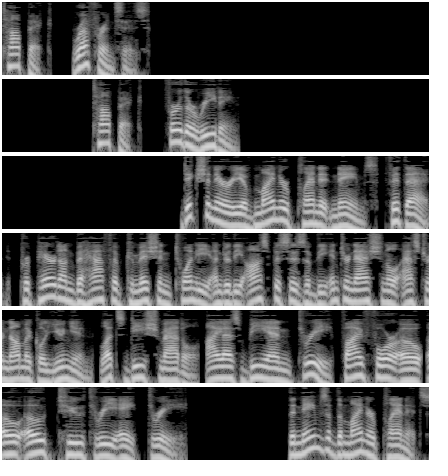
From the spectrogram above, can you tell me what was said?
Topic. References Topic. Further reading Dictionary of Minor Planet Names, 5th ed., prepared on behalf of Commission 20 under the auspices of the International Astronomical Union, Lutz D. Schmadel, ISBN 3-540-00238-3. The Names of the Minor Planets,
